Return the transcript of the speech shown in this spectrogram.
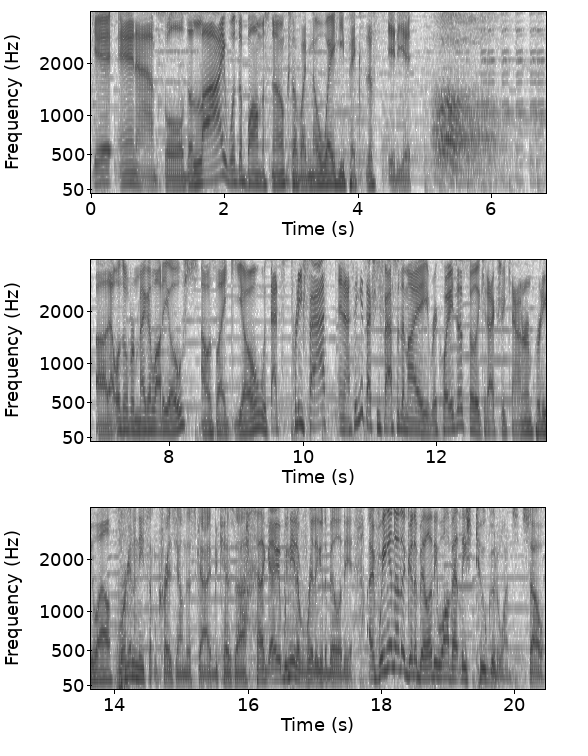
get an Absol. The lie was Abomasnow because I was like, no way he picks this idiot. Oh. Uh, that was over Mega Latios. I was like, yo, that's pretty fast. And I think it's actually faster than my Rayquaza, so it could actually counter him pretty well. We're going to need something crazy on this guy because uh, like, we need a really good ability. If we get another good ability, we'll have at least two good ones. So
